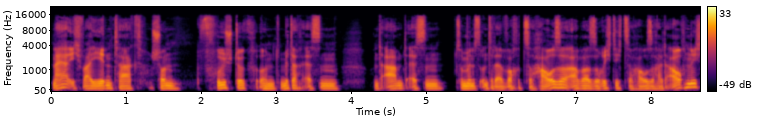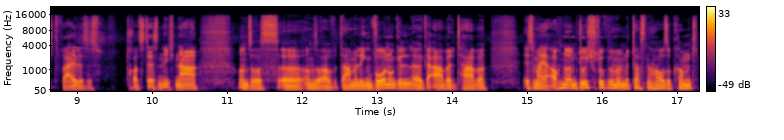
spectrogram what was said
naja, ich war jeden Tag schon Frühstück und Mittagessen und Abendessen, zumindest unter der Woche zu Hause, aber so richtig zu Hause halt auch nicht, weil es ist trotz dessen nicht nah unseres, äh, unserer damaligen Wohnung ge äh, gearbeitet habe, ist man ja auch nur im Durchflug, wenn man mittags nach Hause kommt.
